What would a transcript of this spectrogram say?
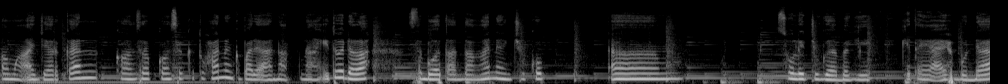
uh, mengajarkan konsep-konsep ketuhanan kepada anak. Nah, itu adalah sebuah tantangan yang cukup um, sulit juga bagi kita ya ayah bunda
